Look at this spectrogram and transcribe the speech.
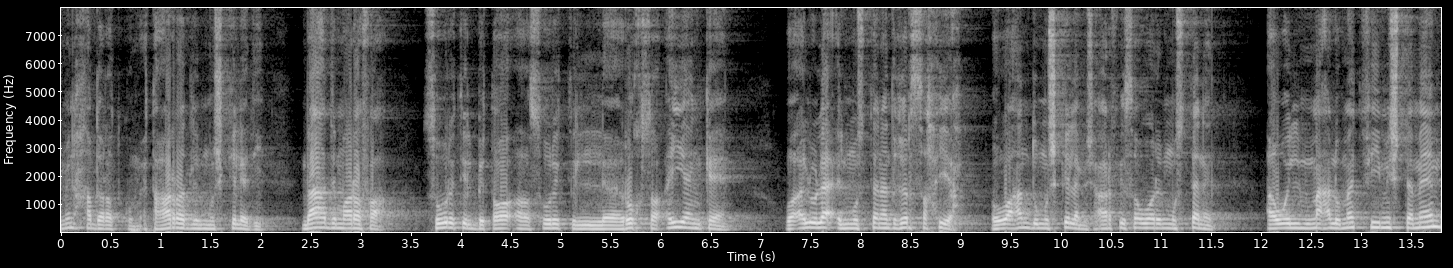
من حضراتكم اتعرض للمشكلة دي بعد ما رفع صورة البطاقة صورة الرخصة ايا كان وقالوا لا المستند غير صحيح وهو عنده مشكلة مش عارف يصور المستند. أو المعلومات فيه مش تمام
